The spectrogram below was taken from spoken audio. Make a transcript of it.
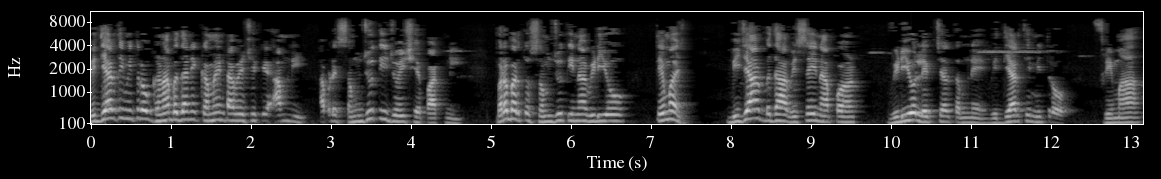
વિદ્યાર્થી મિત્રો, ઘણા બધાની કમેન્ટ આવે છે કે આમની આપણે સમજૂતી જોઈ છે પાઠની. બરાબર? તો સમજૂતીના વીડિયો તેમજ બીજા બધા વિષયના પણ વીડિયો લેક્ચર તમને વિદ્યાર્થી મિત્રો ફ્રીમાં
